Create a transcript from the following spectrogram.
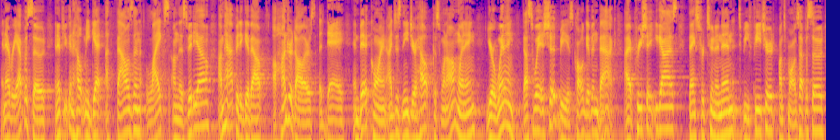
and every episode. And if you can help me get a thousand likes on this video, I'm happy to give out $100 a day in Bitcoin. I just need your help because when I'm winning, you're winning. That's the way it should be. It's called giving back. I appreciate you guys. Thanks for tuning in to be featured on tomorrow's episode.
